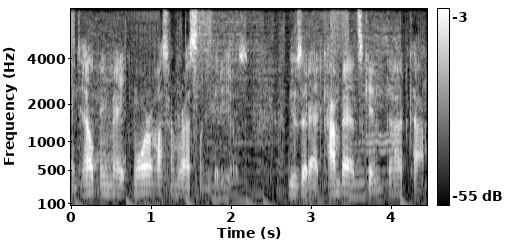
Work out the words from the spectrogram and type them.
and to help me make more awesome wrestling videos. Use it at combatskin.com.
